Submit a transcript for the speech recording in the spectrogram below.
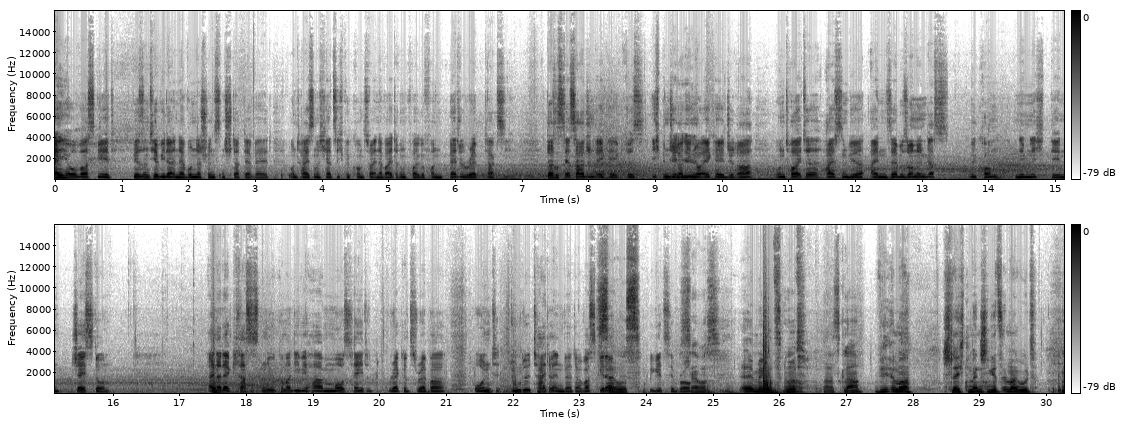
Hey yo, was geht? Wir sind hier wieder in der wunderschönsten Stadt der Welt und heißen euch herzlich willkommen zu einer weiteren Folge von Battle Rap Taxi. Das ist der Sergeant aka Chris, ich bin Gerardino aka Gerard und heute heißen wir einen sehr besonderen Gast willkommen, nämlich den J-Stone. Einer der krassesten Newcomer, die wir haben, Most Hated Records Rapper und Doodle Title Inverter. Was geht Servus. ab? Wie geht's dir, Bro? Servus. Ey, mir geht's gut. Ja, alles klar? Wie immer. Schlechten Menschen geht's immer gut.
